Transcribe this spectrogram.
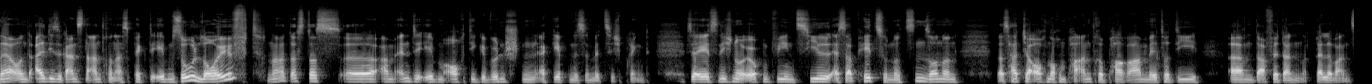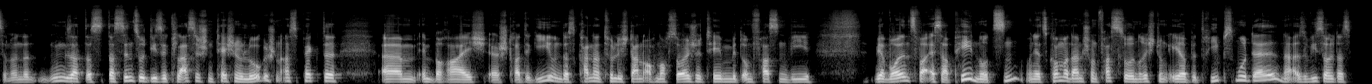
ne, und all diese ganzen anderen Aspekte eben so läuft, ne, dass das äh, am Ende eben auch die gewünschten Ergebnisse mit sich bringt. Ist ja jetzt nicht nur irgendwie ein Ziel, SAP zu nutzen, sondern das hat ja auch noch ein paar andere Parameter, die ähm, dafür dann relevant sind. Und dann, wie gesagt, das, das sind so diese klassischen technologischen Aspekte ähm, im Bereich äh, Strategie. Und das kann natürlich dann auch noch solche Themen mit umfassen wie, wir wollen zwar SAP nutzen, und jetzt kommen wir dann schon fast so in Richtung eher Betriebsmodell. Ne? Also wie soll das,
